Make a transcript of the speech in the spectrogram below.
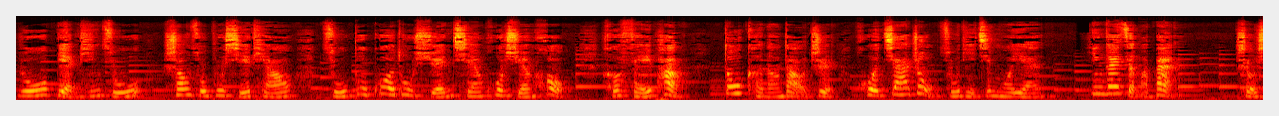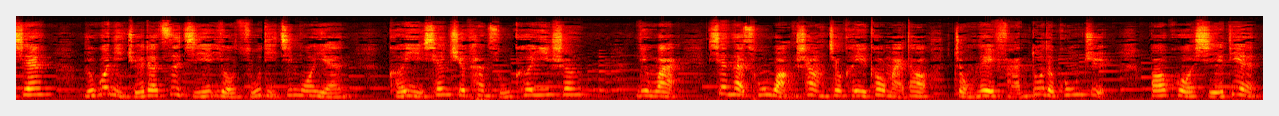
如扁平足、双足不协调、足部过度旋前或旋后和肥胖，都可能导致或加重足底筋膜炎。应该怎么办？首先，如果你觉得自己有足底筋膜炎，可以先去看足科医生。另外，现在从网上就可以购买到种类繁多的工具，包括鞋垫、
